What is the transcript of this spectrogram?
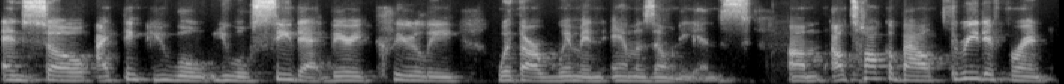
And so I think you will you will see that very clearly with our women Amazonians. Um, I'll talk about three different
